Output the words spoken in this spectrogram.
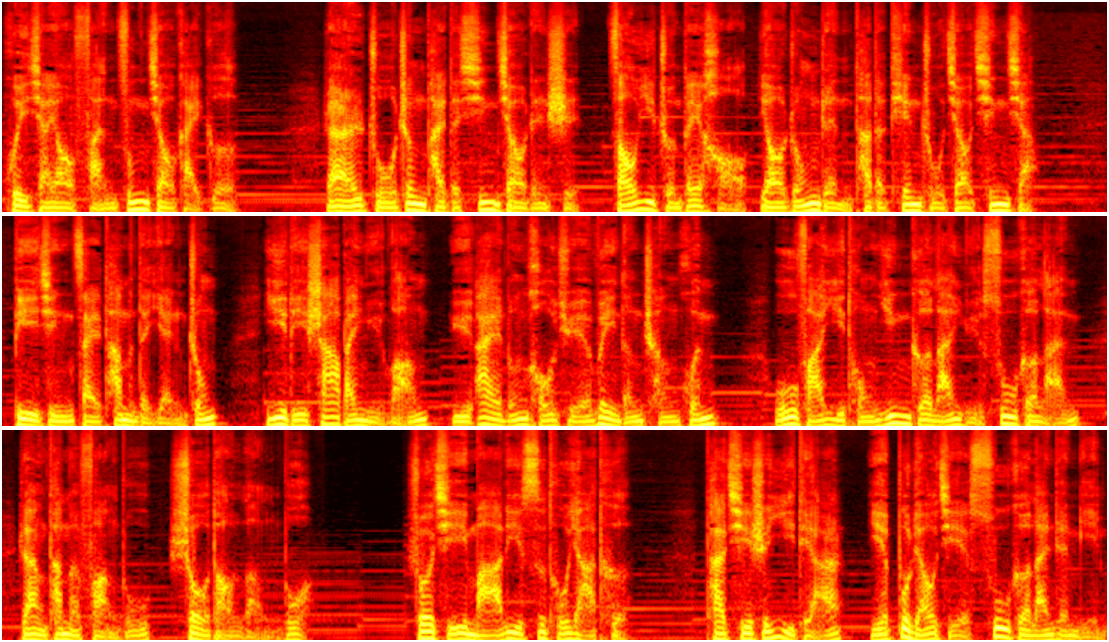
会想要反宗教改革。然而主政派的新教人士早已准备好要容忍他的天主教倾向毕竟在他们的眼中伊丽莎白女王与艾伦侯爵未能成婚，无法一统英格兰与苏格兰，让他们仿如受到冷落。说起玛丽·斯图亚特，他其实一点儿也不了解苏格兰人民，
